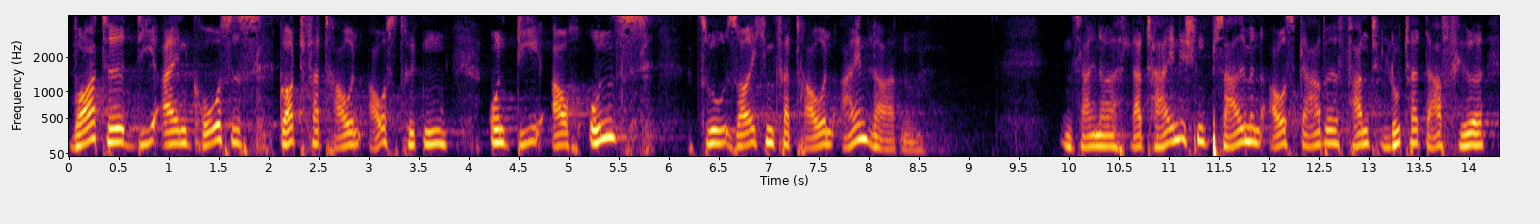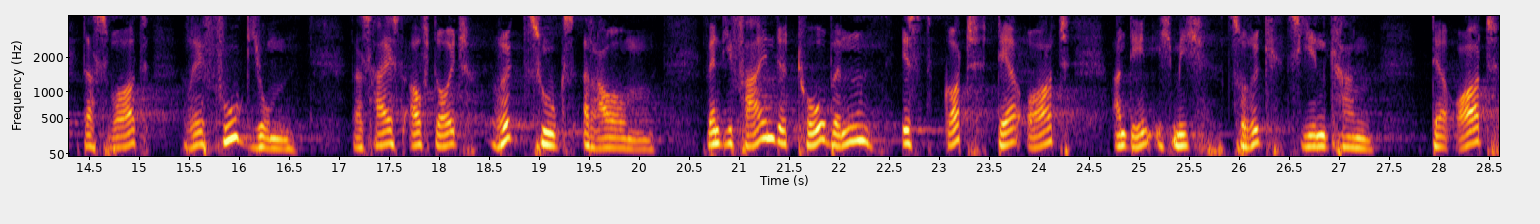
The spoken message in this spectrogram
Worte, die ein großes Gottvertrauen ausdrücken und die auch uns zu solchem Vertrauen einladen. In seiner lateinischen Psalmenausgabe fand Luther dafür das Wort Refugium, das heißt auf Deutsch Rückzugsraum. Wenn die Feinde toben, ist Gott der Ort, an den ich mich zurückziehen kann, der Ort,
